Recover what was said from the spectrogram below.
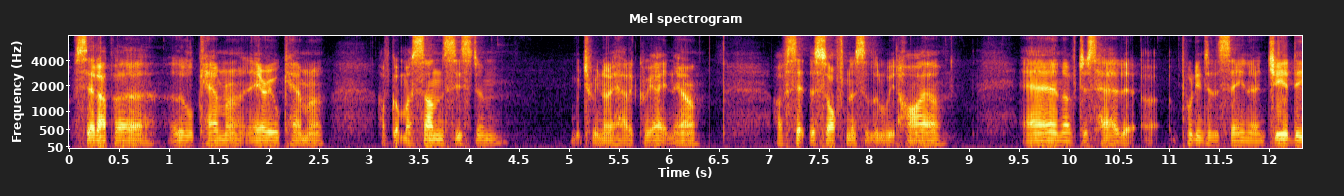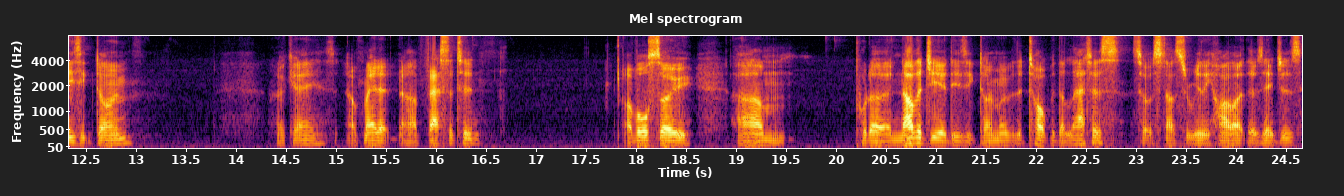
I've set up a, a little camera an aerial camera. I've got my sun system which we know how to create now. I've set the softness a little bit higher and I've just had uh, put into the scene a geodesic dome. Okay I've made it uh, faceted. I've also um, put another geodesic dome over the top with a lattice so it starts to really highlight those edges.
